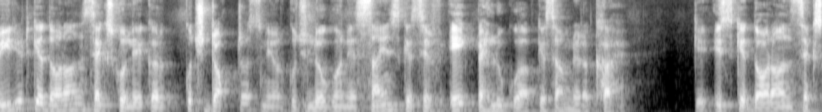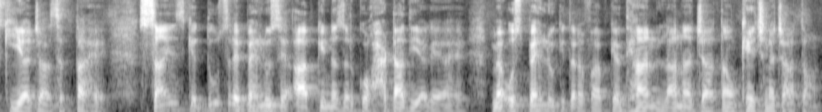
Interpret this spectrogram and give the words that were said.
पीरियड के दौरान सेक्स को लेकर कुछ डॉक्टर्स ने और कुछ लोगों ने साइंस के सिर्फ़ एक पहलू को आपके सामने रखा है कि इसके दौरान सेक्स किया जा सकता है। साइंस के दूसरे पहलू से आपकी नज़र को हटा दिया गया है। मैं उस पहलू की तरफ़ आपका ध्यान लाना चाहता हूँ, खींचना चाहता हूँ।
